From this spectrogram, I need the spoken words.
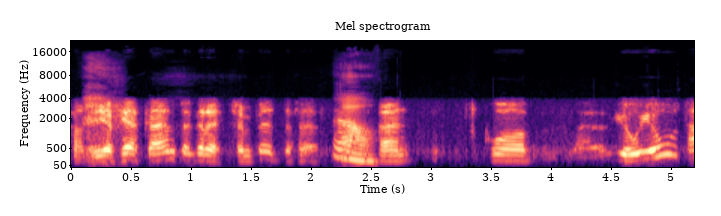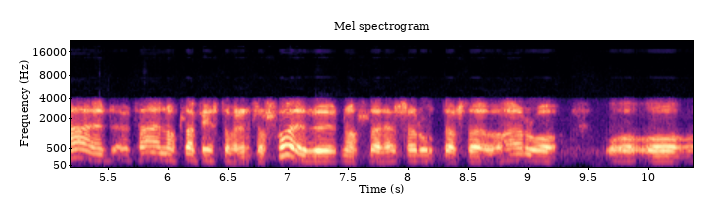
Þannig ég fekk að enda greitt sem betur fer. Já. En sko, jú, jú, það er, það er náttúrulega fyrst og fremst og svo eru náttúrulega þessar útastöðar og, og, og,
